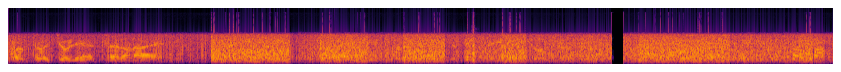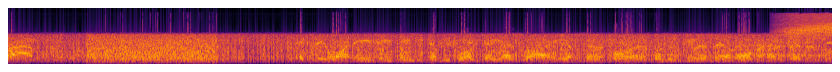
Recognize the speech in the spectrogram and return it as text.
Foxtrot Juliet, settle nine. Papa, XC1 EVP, W4KSY, EM74, this is QSL, over, have a good one.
